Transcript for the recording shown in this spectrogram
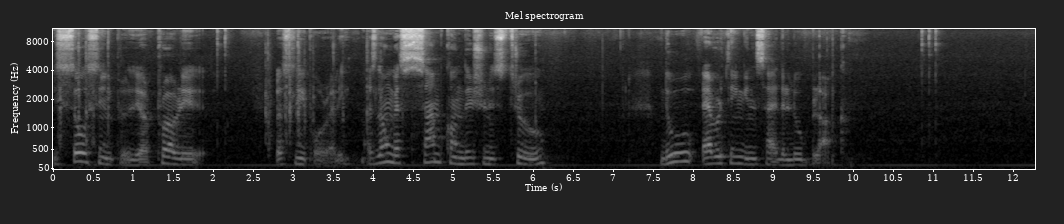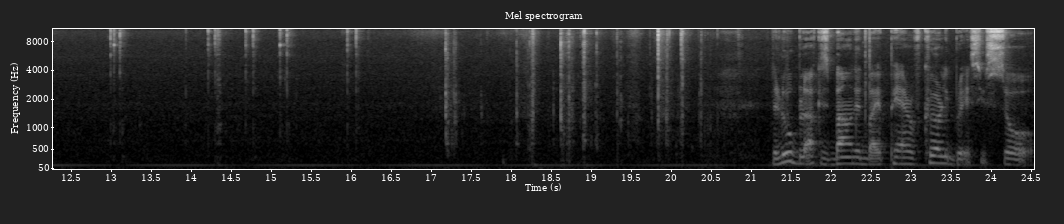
Is so simple you're probably asleep already. As long as some condition is true do everything inside the loop block The loop block is bounded by a pair of curly braces, so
